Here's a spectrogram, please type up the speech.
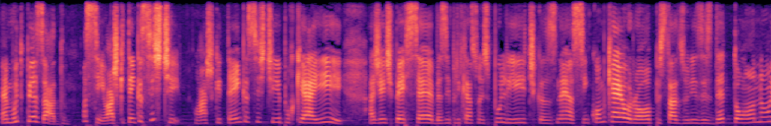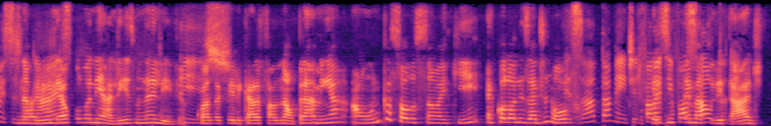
é muito pesado. Assim, eu acho que tem que assistir. Eu acho que tem que assistir, porque aí a gente percebe as implicações políticas, né? Assim, como que a Europa, os Estados Unidos, eles detonam esses não, lugares. Não, e o neocolonialismo, né, Lívia? Isso. Quando aquele cara fala, não, para mim a, a, única solução aqui é colonizar de novo. Exatamente. Ele fala isso em voz alta, né? maturidade. né?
